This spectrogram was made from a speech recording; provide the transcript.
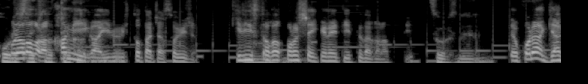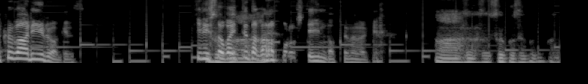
これはだから神がいる人たちはそういうじゃん。キリストが殺しちゃいけないって言ってたからっていう。そうですね。で、これは逆があり得るわけです。キリストが言ってたから殺していいんだってなるわけ。ああ、そうそう、そういうこと、そういうこと。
